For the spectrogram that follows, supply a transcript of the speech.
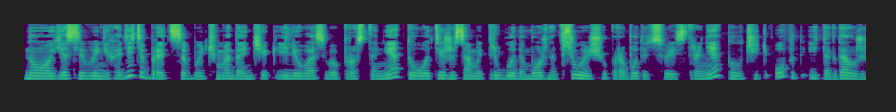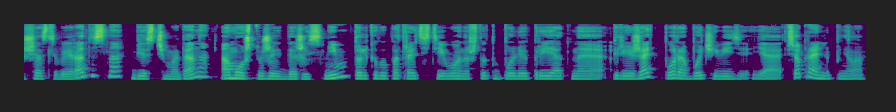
Но если вы не хотите брать с собой чемоданчик или у вас его просто нет, то те же самые три года можно все еще поработать в своей стране, получить опыт, и тогда уже счастливо и радостно, без чемодана, а может уже и даже с ним, только вы потратите его на что-то более приятное, переезжать по рабочей визе. Я все правильно поняла?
